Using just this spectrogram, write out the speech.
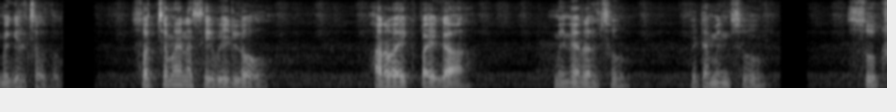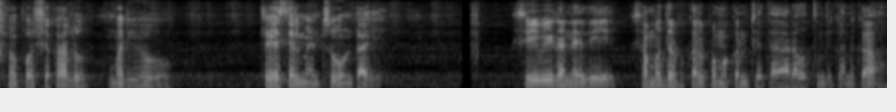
మిగిల్చదు. స్వచ్ఛమైన సీవీడ్లో అరవైకి పైగా మినరల్స్ విటమిన్సు సూక్ష్మ పోషకాలు మరియు ట్రేస్ ఎలిమెంట్స్ ఉంటాయి. సీవీడ్ అనేది సముద్రపు కల్ప మొక్క నుంచి తయారవుతుంది కనుక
